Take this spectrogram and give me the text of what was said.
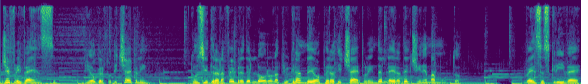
Jeffrey Vance, biografo di Chaplin, considera La febbre dell'oro la più grande opera di Chaplin dell'era del cinema muto. Vance scrive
